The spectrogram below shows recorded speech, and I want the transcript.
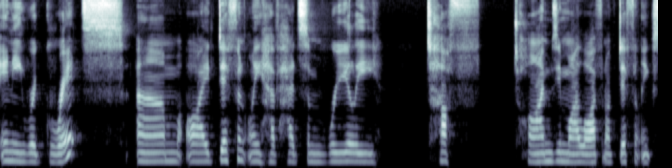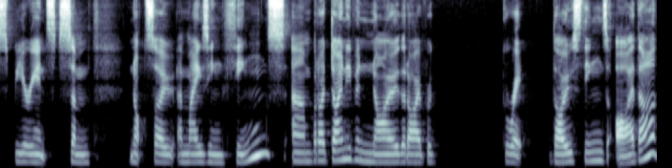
any regrets. Um, I definitely have had some really tough times in my life, and I've definitely experienced some not so amazing things. Um, but I don't even know that I regret those things either.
